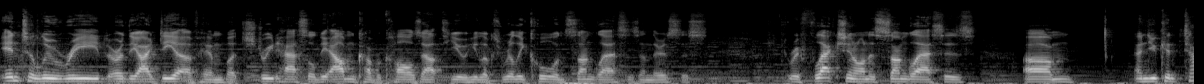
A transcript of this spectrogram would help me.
into Lou Reed or the idea of him, but Street Hassle, the album cover calls out to you. He looks really cool in sunglasses, and there's this reflection on his sunglasses. Um, and you can t-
